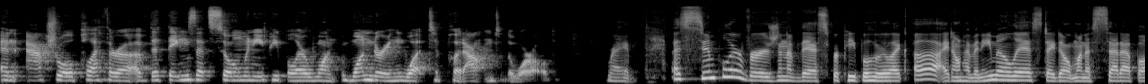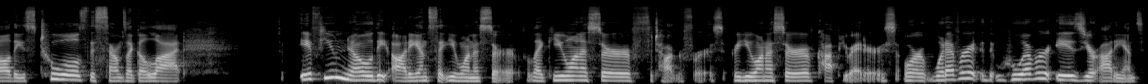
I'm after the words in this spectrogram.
an actual plethora of the things that so many people are want, wondering what to put out into the world Right. A simpler version of this for people who are like, oh, I don't have an email list. I don't want to set up all these tools. This sounds like a lot if you know the audience that you want to serve, like you want to serve photographers or you want to serve copywriters or whatever, it, whoever is your audience,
